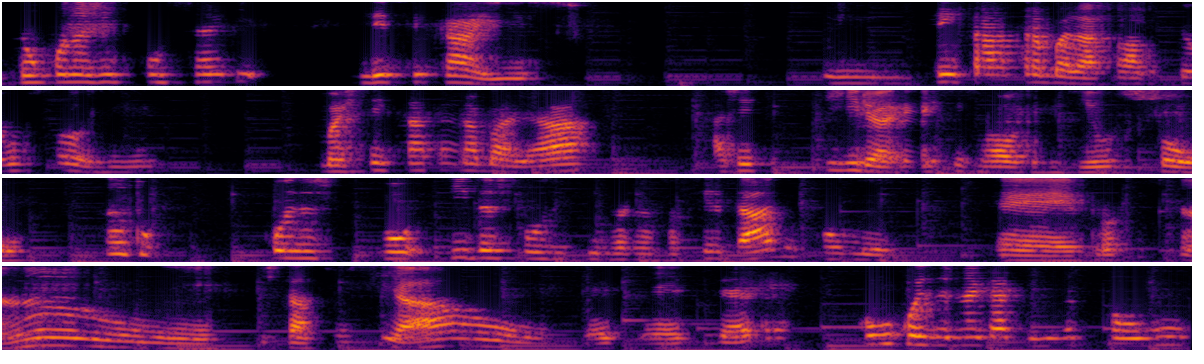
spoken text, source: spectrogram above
Então, quando a gente consegue identificar isso e tentar trabalhar, claro, não sozinho, mas tentar trabalhar, a gente tira esses rótulos de eu sou, tanto coisas tidas positivas na sociedade, como é, profissão, estado social, etc., como coisas negativas, como,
